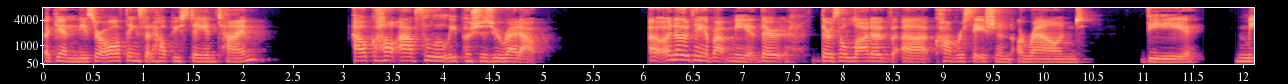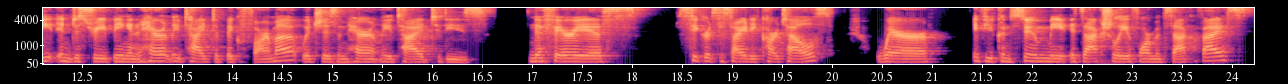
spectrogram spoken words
again, these are all things that help you stay in time. Alcohol absolutely pushes you right out. Oh, another thing about me, there, there's a lot of uh, conversation around the meat industry being inherently tied to big pharma, which is inherently tied to these nefarious secret society cartels where if you consume meat, it's actually a form of sacrifice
